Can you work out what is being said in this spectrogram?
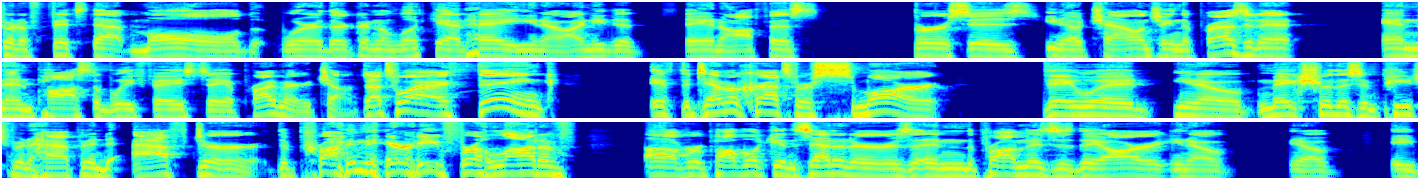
sort of fits that mold where they're going to look at hey you know I need to stay in office versus you know challenging the president and then possibly face say a primary challenge. That's why I think if the Democrats were smart, they would, you know, make sure this impeachment happened after the primary for a lot of uh, Republican senators. And the problem is, is they are, you know, you know, a,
